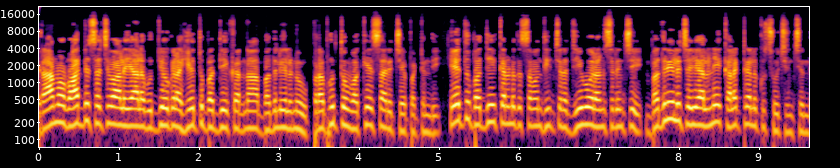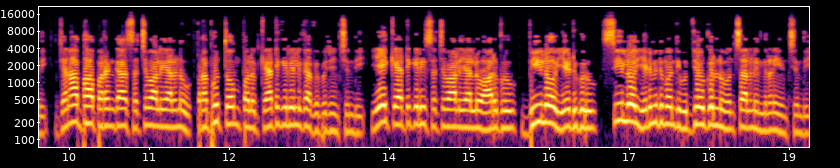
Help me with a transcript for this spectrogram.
గ్రామ వార్డు సచివాలయాల ఉద్యోగుల హేతుబద్ధీకరణ బదిలీలను ప్రభుత్వం ఒకేసారి చేపట్టింది. హేతుబద్ధీకరణకు సంబంధించిన జీవోలు అనుసరించి బదిలీలు చేయాలని కలెక్టర్లకు సూచించింది. జనాభా పరంగా సచివాలయాలను ప్రభుత్వం పలు కేటగిరీలుగా విభజించింది. ఏ కేటగిరీ సచివాలయాల్లో ఆరుగురు బిలో ఏడుగురు సిలో ఎనిమిది మంది ఉద్యోగులను ఉంచాలని నిర్ణయించింది.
